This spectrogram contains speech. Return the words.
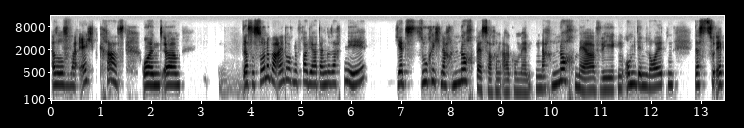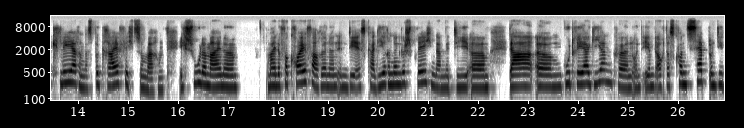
Also es war echt krass. Und ähm, das ist so eine beeindruckende Frau, die hat dann gesagt, nee, jetzt suche ich nach noch besseren Argumenten, nach noch mehr Wegen, um den Leuten das zu erklären, das begreiflich zu machen. Ich schule meine meine Verkäuferinnen in deeskalierenden Gesprächen, damit die ähm, da ähm, gut reagieren können und eben auch das Konzept und die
